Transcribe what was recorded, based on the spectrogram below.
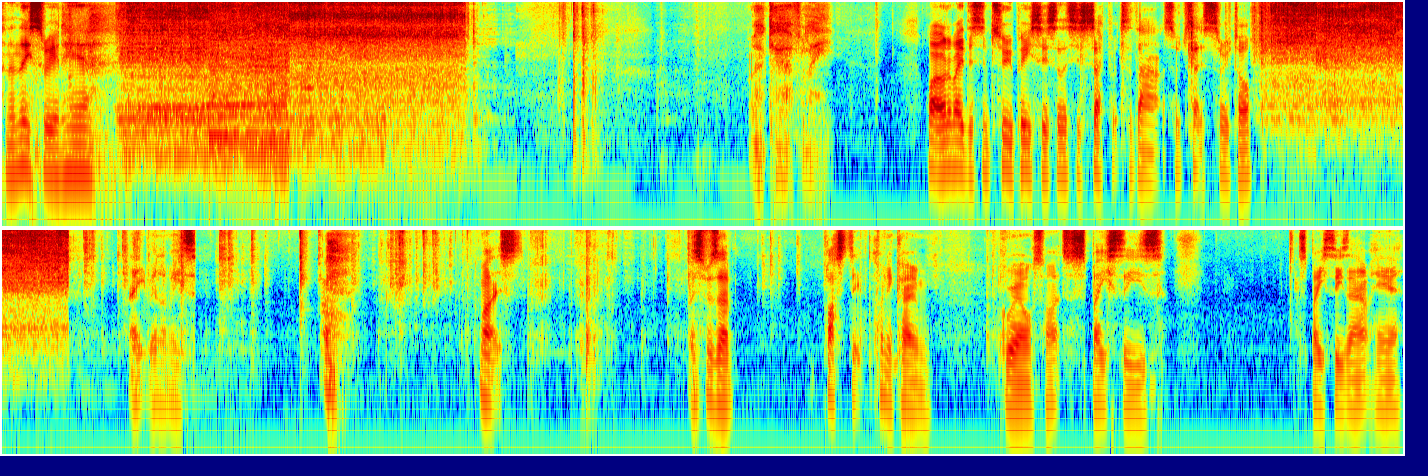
And then these three in here Right, I would have made this in two pieces, so this is separate to that. So take this straight off. Eight millimeters. Right, this, this was a plastic honeycomb grill, so I had to space these space these out here.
